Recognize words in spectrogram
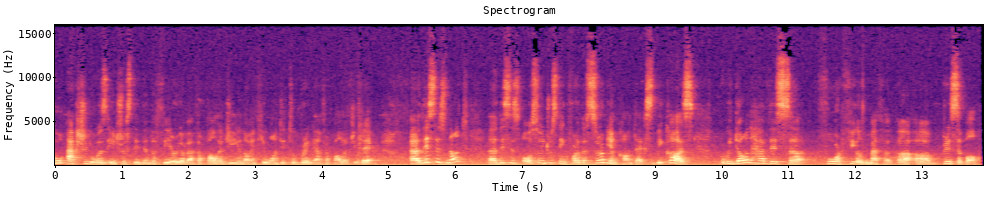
who actually was interested in the theory of anthropology, you know, and he wanted to bring anthropology there. Uh, this is not uh, this is also interesting for the Serbian context because we don't have this uh, four field method uh, uh, principle,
